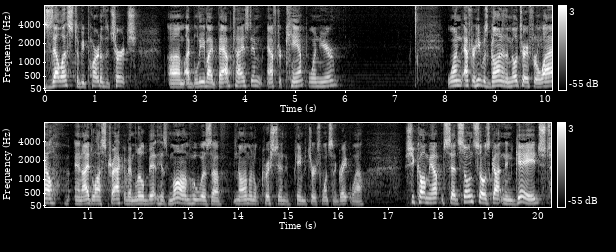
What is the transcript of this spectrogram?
zealous to be part of the church. Um, I believe I baptized him after camp one year. One, after he was gone in the military for a while, and I'd lost track of him a little bit, his mom, who was a nominal Christian, came to church once in a great while, she called me up and said, So and so's gotten engaged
